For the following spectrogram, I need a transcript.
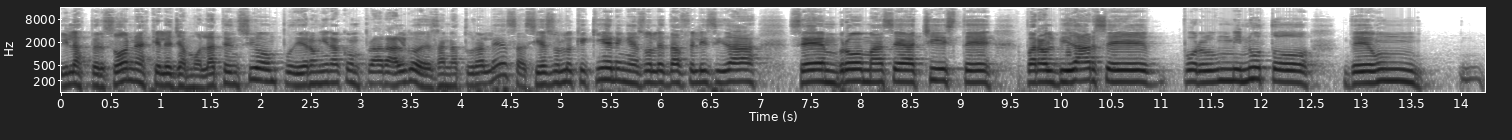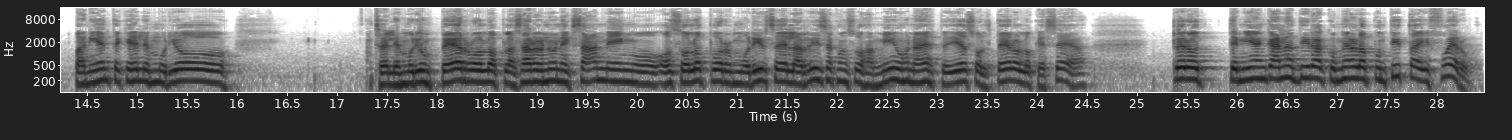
y las personas que les llamó la atención pudieron ir a comprar algo de esa naturaleza. Si eso es lo que quieren, eso les da felicidad, sea en broma, sea chiste, para olvidarse por un minuto de un pariente que les murió se les murió un perro, lo aplazaron en un examen o, solo por morirse de la risa con sus amigos, una despedida de soltero, lo que sea. Pero tenían ganas de ir a comer a la puntita y fueron.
